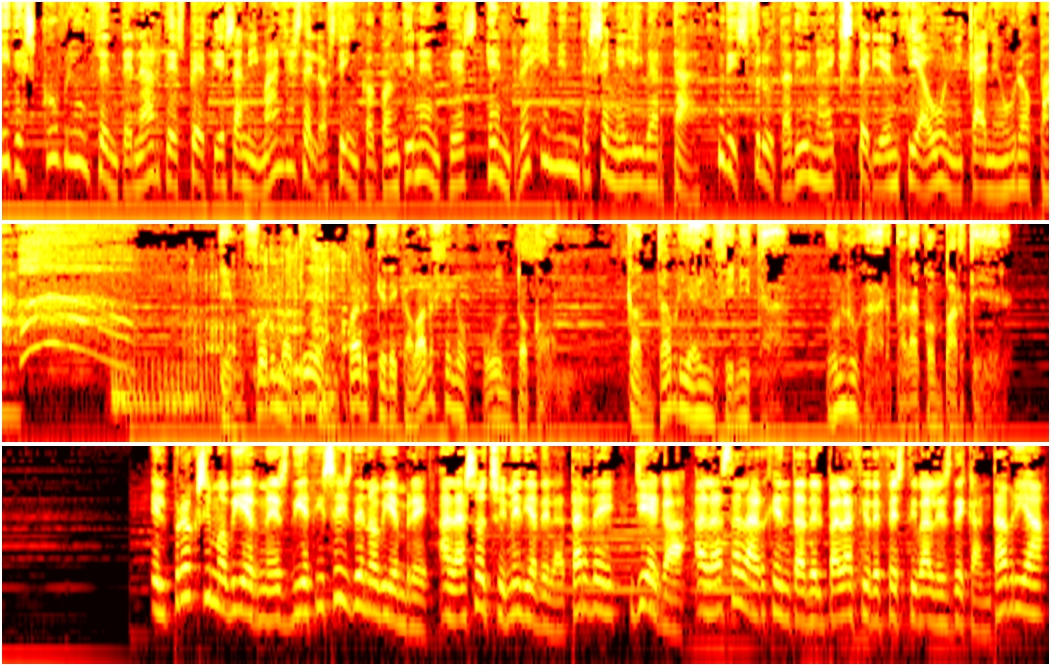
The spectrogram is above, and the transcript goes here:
y descubre un centenar de especies animales de los cinco continentes en régimen de semilibertad. Disfruta de una experiencia única en Europa. Infórmate en parquedecabárceno.com. Cantabria Infinita, un lugar para compartir. El próximo viernes 16 de noviembre a las 8 y media de la tarde llega a la sala argenta del Palacio de Festivales de Cantabria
